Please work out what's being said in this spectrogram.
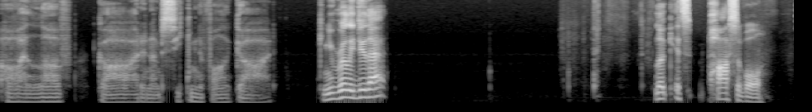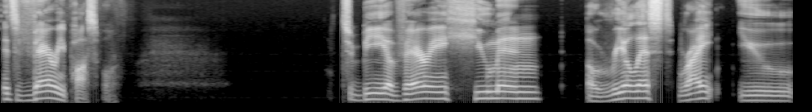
Oh, I love God and I'm seeking to follow God. Can you really do that? Look, it's possible. It's very possible to be a very human a realist, right? You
